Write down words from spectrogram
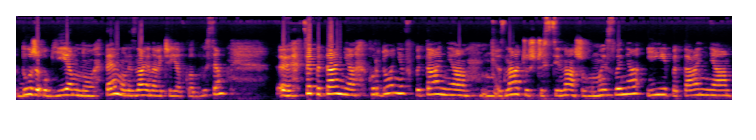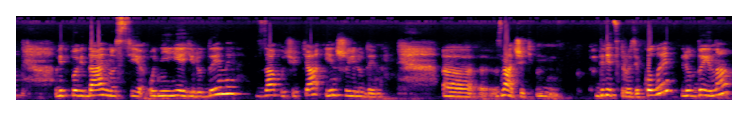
дуже об'ємну тему, не знаю навіть, чи я вкладуся. Е, Це питання кордонів, питання значущості нашого мислення і питання відповідальності однієї людини за почуття іншої людини. Е, Значить, дивіться, друзі, коли людина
